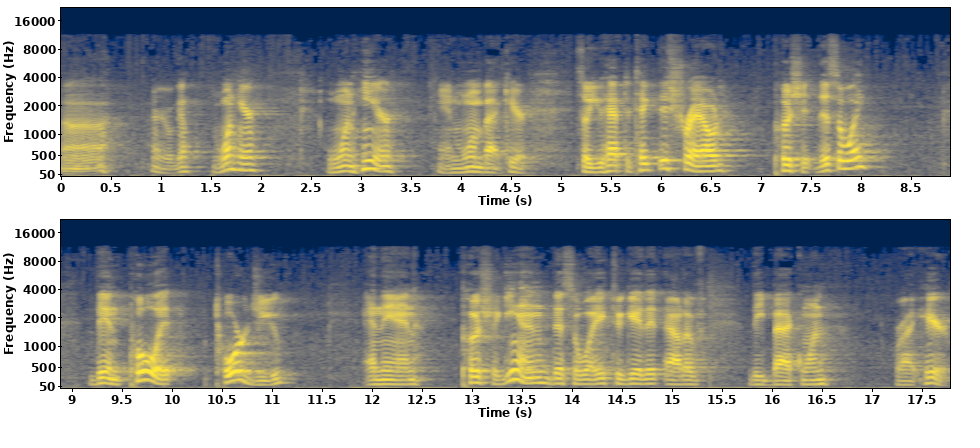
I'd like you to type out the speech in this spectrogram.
Uh, there we go. One here, one here, and one back here. So you have to take this shroud, push it this way, then pull it towards you, and then push again this way to get it out of the back one right here.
